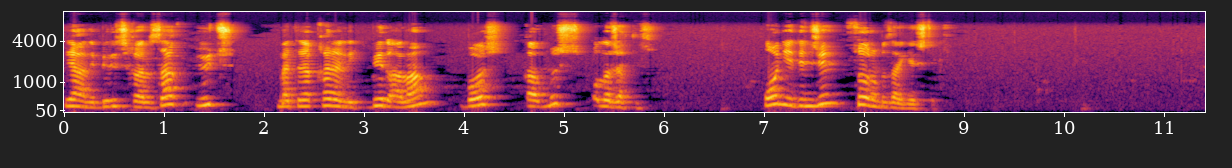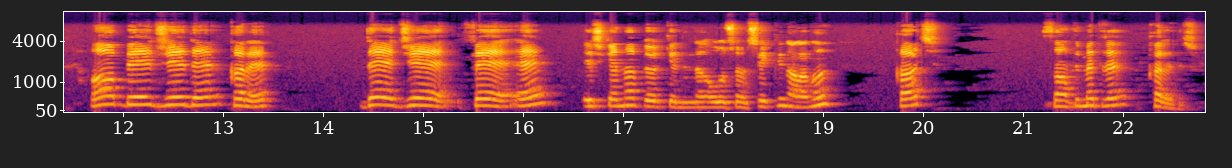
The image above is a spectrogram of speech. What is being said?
yani 1'i çıkarırsak 3 metrekarelik bir alan boş kalmış olacaktır. 17. sorumuza geçtik. ABCD kare DCFE eşkenar dörtgeninden oluşan şeklin alanı kaç santimetre karedir?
